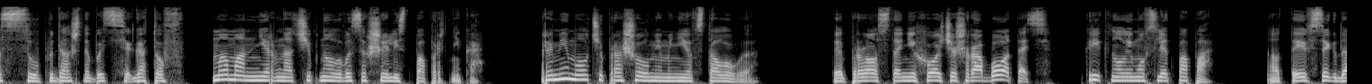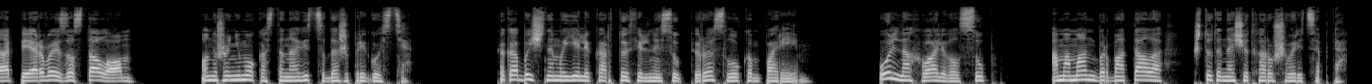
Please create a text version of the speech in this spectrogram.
«Суп должен быть готов». Маман нервно отщипнула высохший лист папоротника. Рами молча прошел мимо нее в столовую. «Ты просто не хочешь работать!» — крикнул ему вслед папа. «Но ты всегда первый за столом!» Он уже не мог остановиться даже при госте. Как обычно, мы ели картофельный суп-пюре с луком-пореем. Поль нахваливал суп, а маман бормотала что-то насчет хорошего рецепта.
